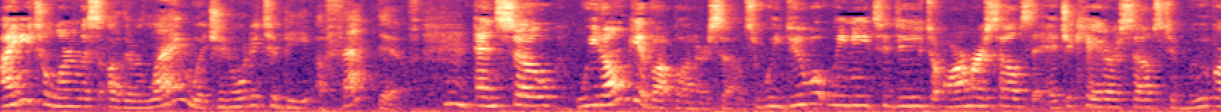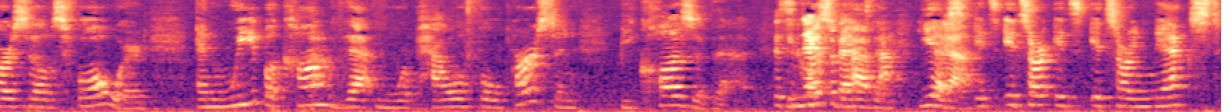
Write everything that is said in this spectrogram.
I need to learn this other language in order to be effective. Hmm. And so we don't give up on ourselves. We do what we need to do to arm ourselves, to educate ourselves, to move ourselves forward, and we become that more powerful person because of that. It's because next of having yes, yeah. it's it's our it's it's our next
